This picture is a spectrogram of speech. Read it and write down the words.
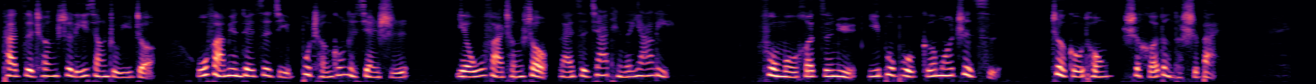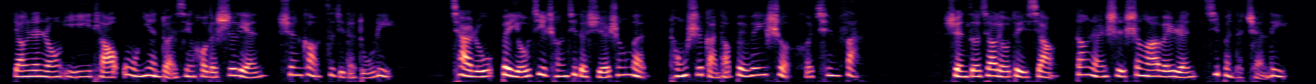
他自称是理想主义者，无法面对自己不成功的现实，也无法承受来自家庭的压力。父母和子女一步步隔膜至此，这沟通是何等的失败！杨仁荣以一条勿念短信后的失联宣告自己的独立，恰如被邮寄成绩的学生们同时感到被威慑和侵犯。选择交流对象当然是生而为人基本的权利，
